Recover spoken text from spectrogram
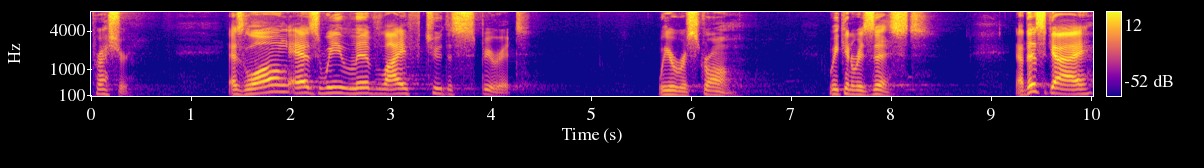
Pressure. As long as we live life to the Spirit, we are strong. We can resist. Now, this guy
